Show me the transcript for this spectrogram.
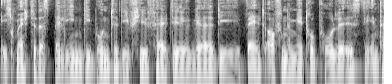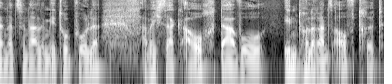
Ich möchte, dass Berlin die bunte, die vielfältige, die weltoffene Metropole ist, die internationale Metropole. Aber ich sag auch, da wo Intoleranz auftritt,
